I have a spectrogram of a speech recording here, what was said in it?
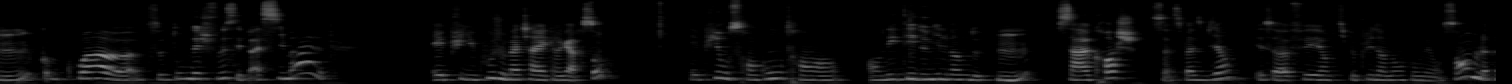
Hmm. Comme quoi, euh, se tondre les cheveux, c'est pas si mal. Et puis du coup, je match avec un garçon. Et puis on se rencontre en, en été 2022. Hmm. Ça accroche, ça se passe bien. Et ça fait un petit peu plus d'un an qu'on est ensemble.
